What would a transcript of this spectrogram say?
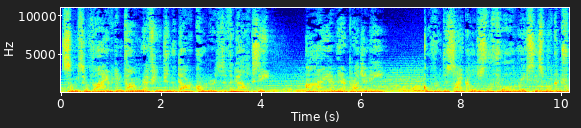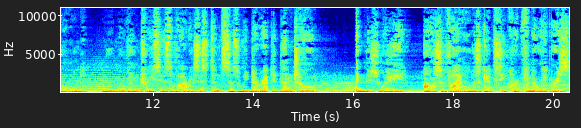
Some survived and found refuge in the dark corners of the galaxy. I am their progeny. Over the cycles, the Thrall races were controlled, removing traces of our existence as we directed them to. In this way, our survival was kept secret from the Reapers.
